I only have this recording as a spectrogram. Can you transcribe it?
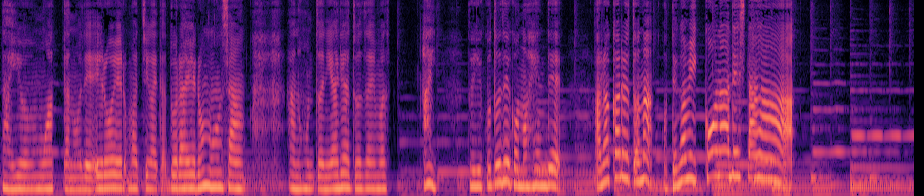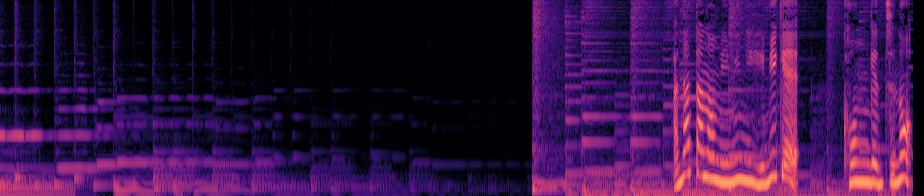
内容もあったので、エロエロ間違えた、ドラエロモンさん、あの、本当にありがとうございます。はい。ということで、この辺で、アラカルトなお手紙コーナーでした。あなたの耳に響け今月の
